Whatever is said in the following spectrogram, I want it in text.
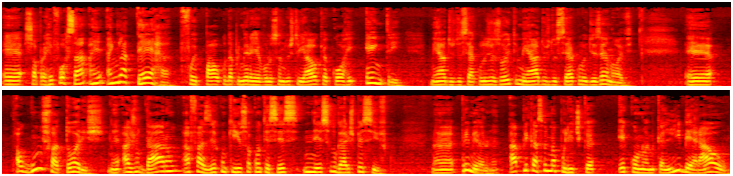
é, só para reforçar, a Inglaterra foi palco da primeira Revolução Industrial que ocorre entre meados do século XVIII e meados do século XIX. É, alguns fatores né, ajudaram a fazer com que isso acontecesse nesse lugar específico. Né? Primeiro, né, a aplicação de uma política econômica liberal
